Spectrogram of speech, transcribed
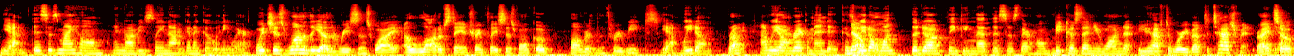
Yeah, this is my home. I'm obviously not going to go anywhere. Which is one of the other reasons why a lot of stay and train places won't go longer than three weeks. Yeah, we don't. Right. And we don't recommend it because No. we don't want the dog thinking that this is their home. because then you want you have to worry about detachment, right? So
